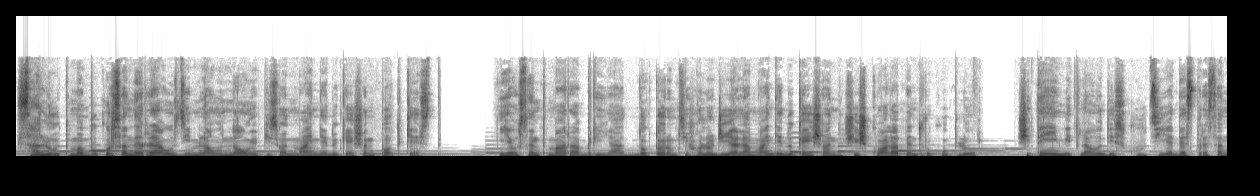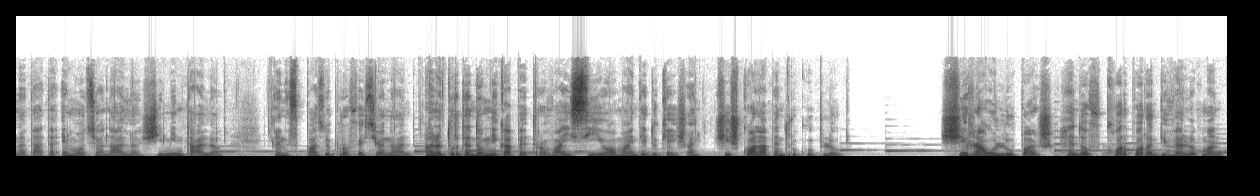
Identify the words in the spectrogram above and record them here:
Salut! Mă bucur să ne reauzim la un nou episod Mind Education Podcast. Eu sunt Mara Bria, doctor în psihologie la Mind Education și Școala pentru Cuplu și te invit la o discuție despre sănătatea emoțională și mentală în spațiul profesional, alături de Domnica Petrovai, CEO Mind Education și Școala pentru Cuplu, și Raul Lupaș, Head of Corporate Development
